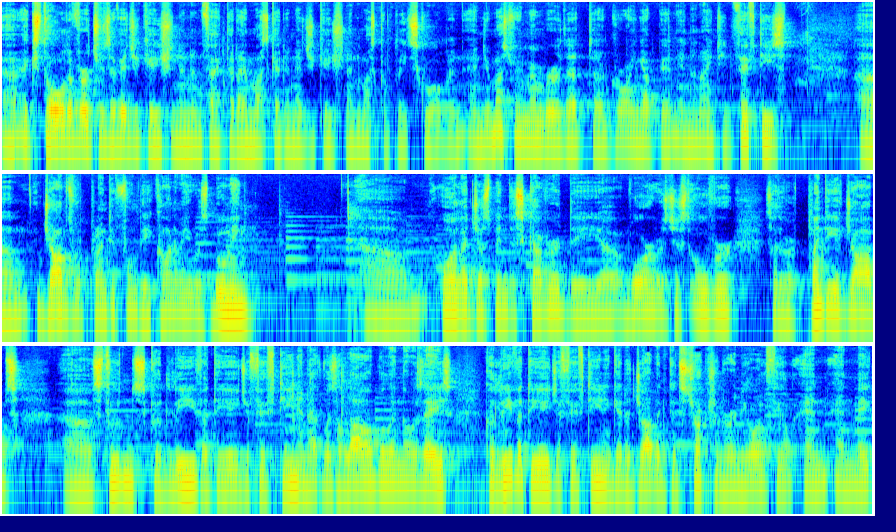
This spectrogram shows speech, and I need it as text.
uh, uh, extol the virtues of education and in fact that I must get an education and must complete school. And, and you must remember that uh, growing up in, in the 1950s, um, jobs were plentiful, the economy was booming, um, oil had just been discovered, the uh, war was just over, so there were plenty of jobs. Uh, students could leave at the age of 15, and that was allowable in those days, could leave at the age of 15 and get a job in construction or in the oil field and, and make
